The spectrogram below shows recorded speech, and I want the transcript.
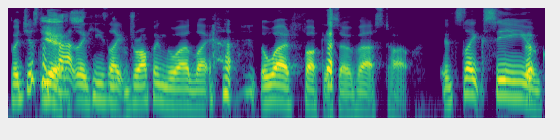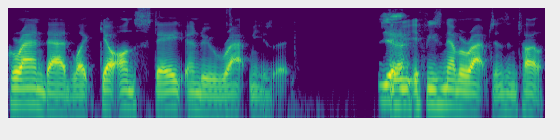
But just the yes. fact that he's like dropping the word like the word fuck is so versatile. It's like seeing your granddad like get on stage and do rap music. Yeah. If, he's never rapped in his entire life.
